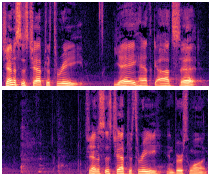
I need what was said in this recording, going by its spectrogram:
Genesis chapter 3. Yea, hath God said. Genesis chapter 3 in verse 1.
